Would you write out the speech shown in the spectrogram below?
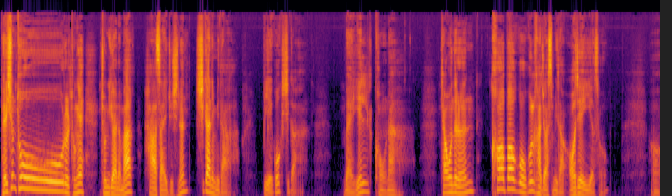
배순토를 통해 존귀한 음악 하사해 주시는 시간입니다. B의 곡 시간 매일 코나 자 오늘은 커버곡을 가져왔습니다. 어제에 이어서 어,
